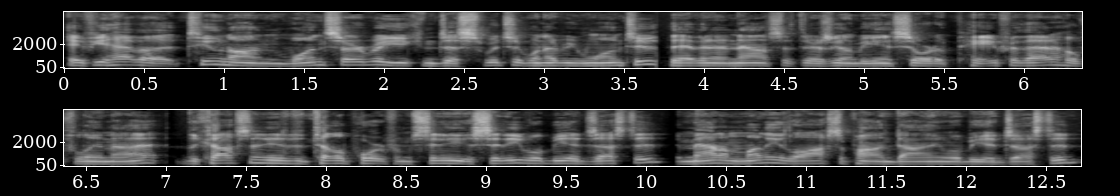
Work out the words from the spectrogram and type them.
if you have a toon on one server, you can just switch it whenever you want to. They haven't announced if there's going to be any sort of pay for that. Hopefully not. The cost needed to teleport from city to city will be adjusted. The amount of money lost upon dying will be adjusted.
